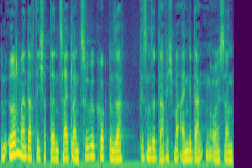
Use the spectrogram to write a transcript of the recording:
Und irgendwann dachte ich, ich habe da eine Zeit lang zugeguckt und sagt, wissen Sie, darf ich mal einen Gedanken äußern?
